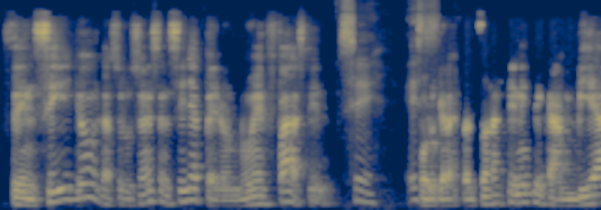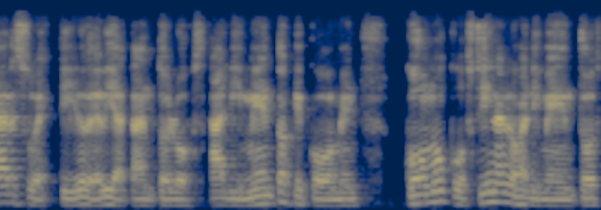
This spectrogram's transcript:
sencillo, la solución es sencilla, pero no es fácil. Sí. Porque las personas tienen que cambiar su estilo de vida, tanto los alimentos que comen cómo cocinan los alimentos,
